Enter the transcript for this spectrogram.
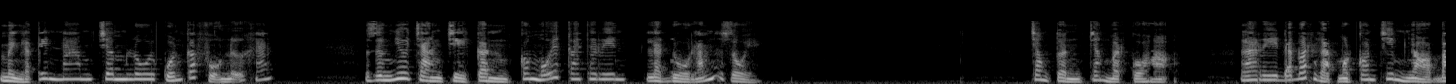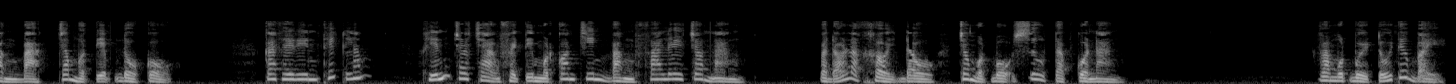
mình là cái nam châm lôi cuốn các phụ nữ khác. Dường như chàng chỉ cần có mỗi Catherine là đủ lắm rồi. Trong tuần trăng mật của họ, Larry đã bắt gặp một con chim nhỏ bằng bạc trong một tiệm đồ cổ. Catherine thích lắm, khiến cho chàng phải tìm một con chim bằng pha lê cho nàng. Và đó là khởi đầu cho một bộ sưu tập của nàng. Và một buổi tối thứ bảy,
